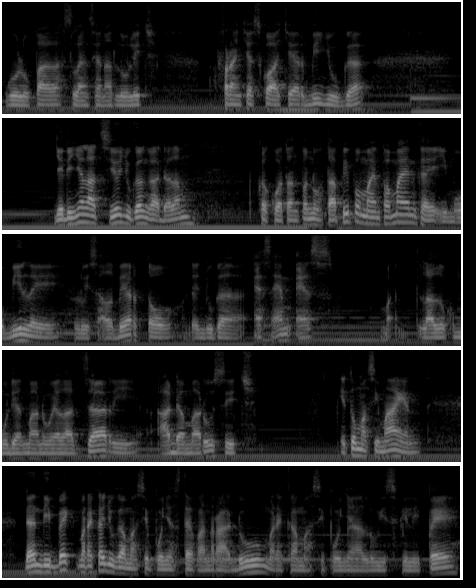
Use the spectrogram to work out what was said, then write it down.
gue lupa selain Senat Lulic. Francesco Acerbi juga. Jadinya Lazio juga nggak dalam kekuatan penuh tapi pemain-pemain kayak Immobile, Luis Alberto dan juga SMS lalu kemudian Manuel Lazzari, Adam Marusic itu masih main. Dan di back mereka juga masih punya Stefan Radu, mereka masih punya Luis Felipe,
